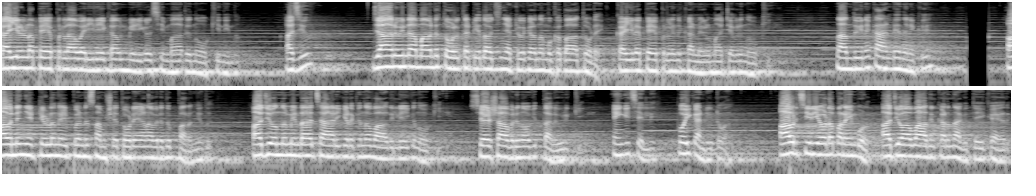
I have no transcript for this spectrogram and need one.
കയ്യിലുള്ള പേപ്പറിൽ ആ വരിയിലേക്ക് അവൻ മിഴികൾ ചിമ്മാതെ നോക്കി നിന്നു. അജു? ജാനുവിന്റെ അമ്മാവന്റെ തോൾ തട്ടിയതോ അജു ഞെട്ടൽ കിടന്ന മുഖഭാഗത്തോടെ കയ്യിലെ പേപ്പറിൽ നിന്ന് കണ്ണുകൾ മാറ്റി അവർ നോക്കി. നന്ദുവിനെ കാണണ്ടേ നിനക്ക്? അവനെ ഞെട്ടിയുള്ള നിൽപ്പേണ്ട സംശയത്തോടെയാണ് അവരത് പറഞ്ഞത്. അജു ഒന്നും മിണ്ടാതെ ചാരി കിടക്കുന്ന വാതിലേക്ക് നോക്കി. ശേഷം അവർ നോക്കി തലകുലുക്കി എങ്കിൽ ചെല്ലി പോയി കണ്ടിട്ട് വാ. ആ ഒരു ചിരിയോടെ പറയുമ്പോൾ അജു ആ വാതിൽ കടന്ന് അകത്തേക്ക് കയറി.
